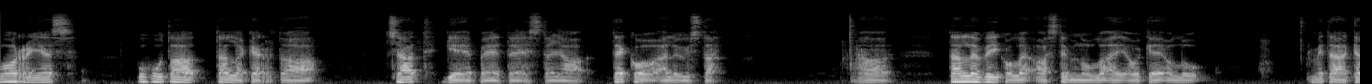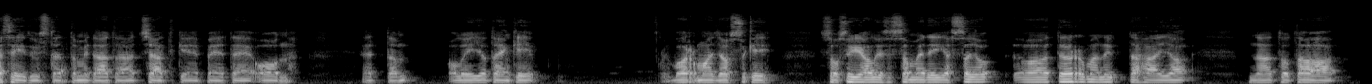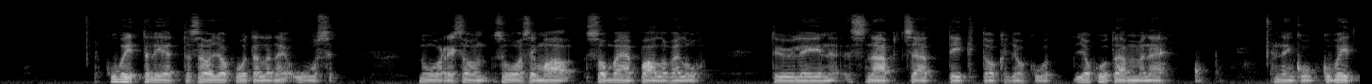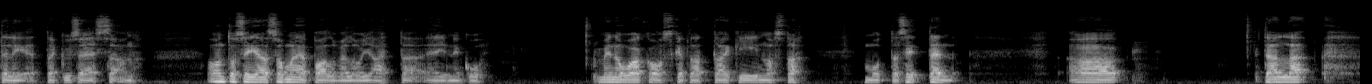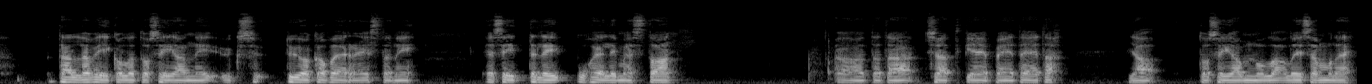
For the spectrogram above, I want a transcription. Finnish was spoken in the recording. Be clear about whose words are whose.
Speaker 1: Morjes. Puhutaan tällä kertaa chat GPTstä ja tekoälystä. Tälle viikolle asti minulla ei oikein ollut mitään käsitystä, että mitä tämä chat GPT on. Että oli jotenkin varmaan jossakin sosiaalisessa mediassa jo törmännyt tähän ja nämä tota, kuvitteli, että se on joku tällainen uusi nuorison suosima somepalvelu tyyliin Snapchat, TikTok, joku, joku tämmöinen niin kuin kuvitteli, että kyseessä on, on tosiaan somepalveluja, että ei niin kuin minua kosketa tai kiinnosta, mutta sitten ää, tällä, tällä viikolla tosiaan niin yksi työkavereistani esitteli puhelimestaan ää, tätä chat GPTtä ja tosiaan minulla oli semmoinen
